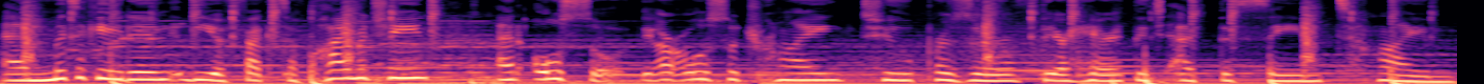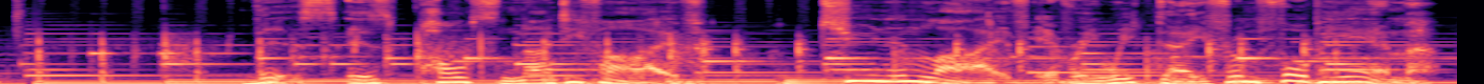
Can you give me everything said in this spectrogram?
and mitigating the effects of climate change. And also, they are also trying to preserve their heritage at the same time. This is Pulse 95. Tune in live every weekday from 4 p.m.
